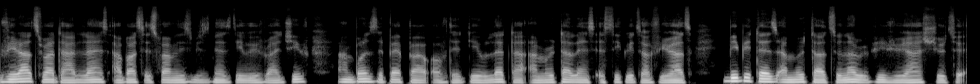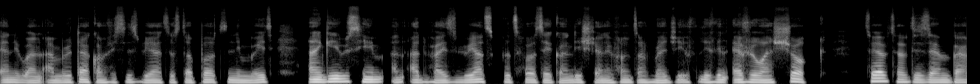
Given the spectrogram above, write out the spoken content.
Virat Radha learns about his family's business deal with Rajiv and burns the paper of the deal. Later, Amrita learns a secret of Virat. Bibi tells Amrita to not repeat Virat's shoe to anyone. Amrita convinces Virat to support Nimrit and gives him an advice. Virat puts forth a condition in front of Rajiv, leaving everyone shocked. 12th of December.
